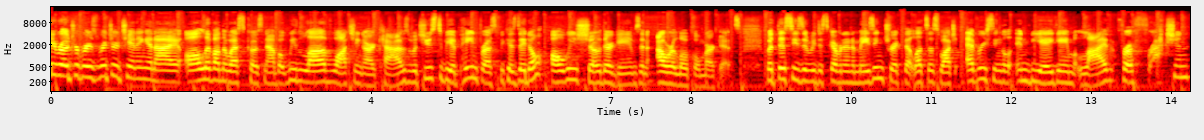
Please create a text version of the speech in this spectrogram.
Hey, road trippers, Richard Channing and I all live on the West Coast now, but we love watching our Cavs, which used to be a pain for us because they don't always show their games in our local markets. But this season, we discovered an amazing trick that lets us watch every single NBA game live for a fraction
